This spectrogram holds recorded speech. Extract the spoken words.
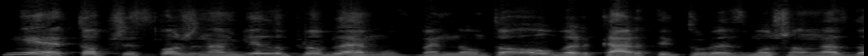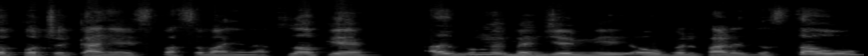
Nie, to przysporzy nam wielu problemów. Będą to overkarty, które zmuszą nas do poczekania i spasowania na flopie, albo my będziemy mieli overpary do stołu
